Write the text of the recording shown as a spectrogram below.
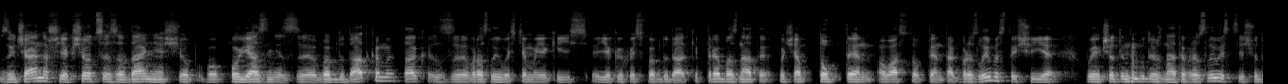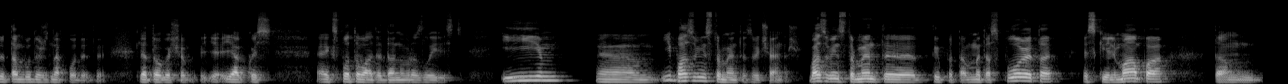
Звичайно ж, якщо це завдання, що по- пов'язані з веб-додатками, так, з вразливостями якісь, якихось веб-додатків, треба знати хоча б топ-10, а у вас топ-10 так вразливостей, що є. Бо якщо ти не будеш знати вразливості, що ти там будеш знаходити для того, щоб якось експлуатувати дану вразливість. І, е, і базові інструменти, звичайно ж. Базові інструменти, типу там Metasploit, SQL мапа, там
